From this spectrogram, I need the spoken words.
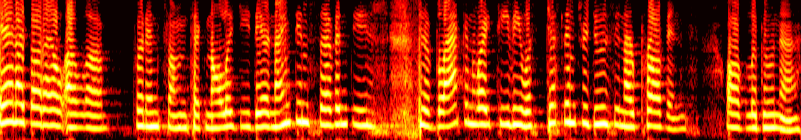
And I thought I'll, I'll uh, put in some technology there. 1970s, the black and white TV was just introduced in our province of Laguna.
